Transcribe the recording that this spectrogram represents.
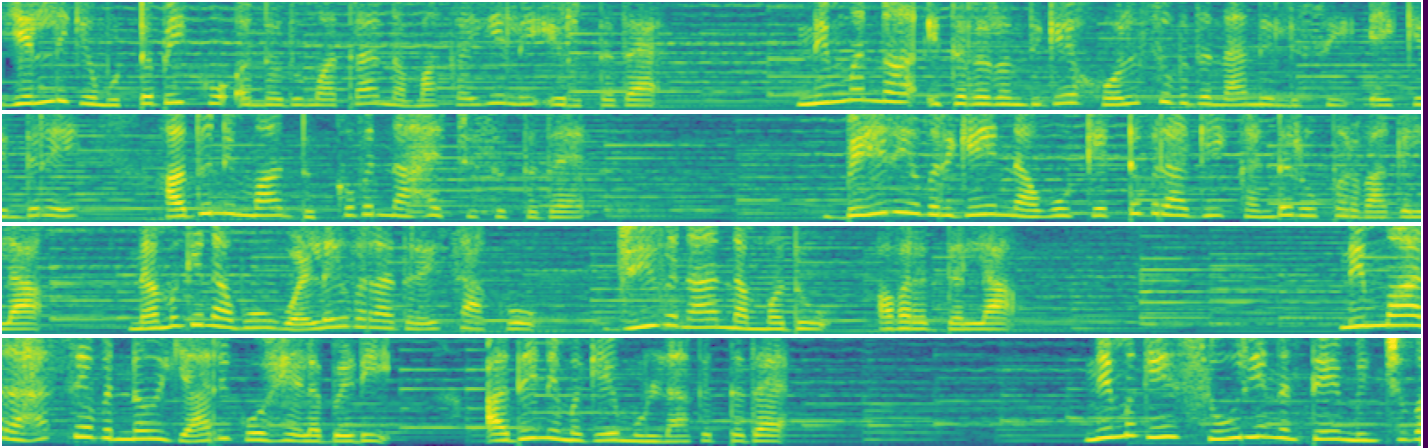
ಎಲ್ಲಿಗೆ ಮುಟ್ಟಬೇಕು ಅನ್ನೋದು ಮಾತ್ರ ನಮ್ಮ ಕೈಯಲ್ಲಿ ಇರುತ್ತದೆ. ನಿಮ್ಮನ್ನ ಇತರರೊಂದಿಗೆ ಹೋಲಿಸುವುದನ್ನ ನಿಲ್ಲಿಸಿ, ಏಕೆಂದರೆ ಅದು ನಿಮ್ಮ ದುಃಖವನ್ನ ಹೆಚ್ಚಿಸುತ್ತದೆ. ಬೇರೆಯವರಿಗೆ ನಾವು ಕೆಟ್ಟವರಾಗಿ ಕಂಡರೂ ಪರವಾಗಿಲ್ಲ. ನಮಗೆ ನಾವು ಒಳ್ಳೆಯವರಾದರೆ ಸಾಕು. ಜೀವನ ನಮ್ಮದು, ಅವರದ್ದಲ್ಲ. ನಿಮ್ಮ ರಹಸ್ಯವನ್ನು ಯಾರಿಗೂ ಹೇಳಬೇಡಿ. ಅದೇ ನಿಮಗೆ ಮುಳ್ಳಾಗುತ್ತದೆ. ನಿಮಗೆ ಸೂರ್ಯನಂತೆ ಮಿಂಚುವ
